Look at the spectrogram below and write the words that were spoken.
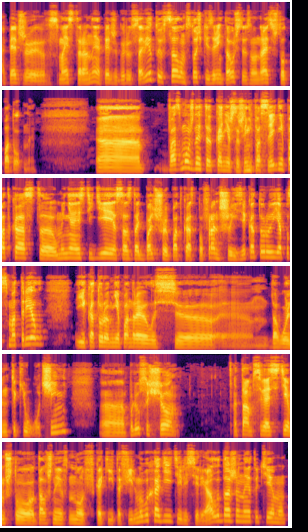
опять же, с моей стороны, опять же говорю, советую в целом с точки зрения того, что вам нравится что-то подобное. А, возможно, это, конечно же, не последний подкаст. У меня есть идея создать большой подкаст по франшизе, которую я посмотрел, и которая мне понравилась э, эм, довольно-таки очень. А, плюс еще там связь с тем, что должны вновь какие-то фильмы выходить или сериалы даже на эту тему.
